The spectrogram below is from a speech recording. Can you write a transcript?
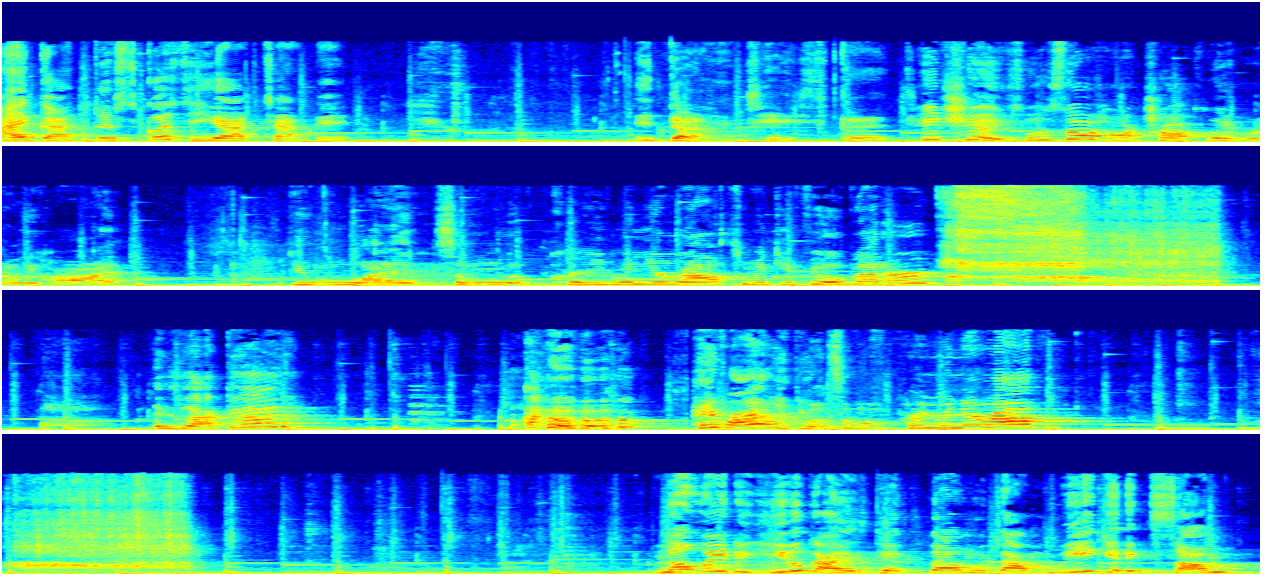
I got the squishy hot chocolate. It doesn't taste good. Hey Chase, was that hot chocolate really hot? Do you want some whipped cream in your mouth to make you feel better? Is that good? hey Riley, do you want some whipped cream in your mouth? No way do you guys get some without me getting some.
